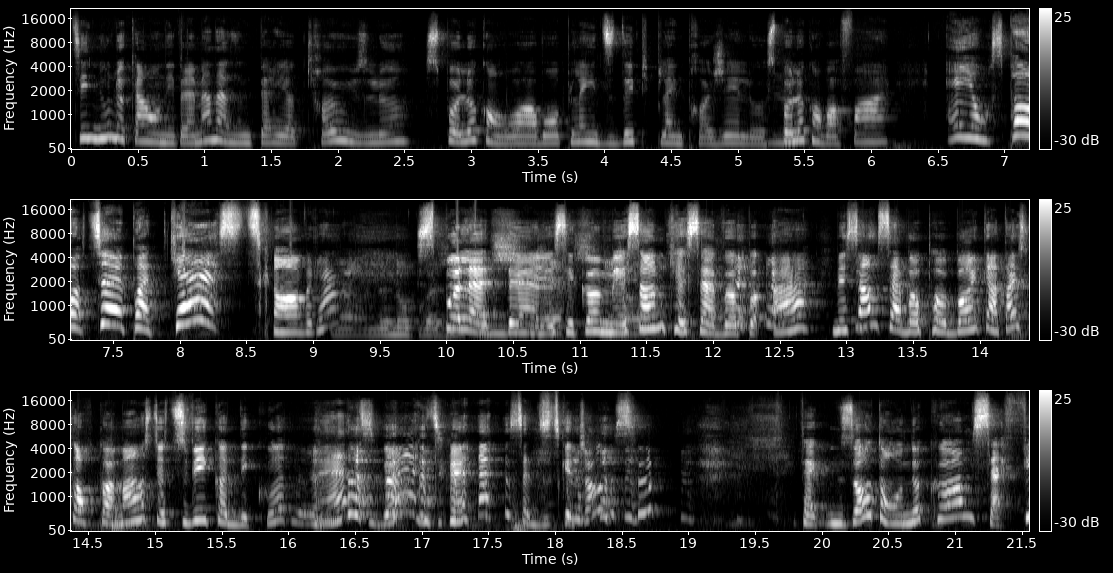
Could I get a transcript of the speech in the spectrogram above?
Tu sais, nous, là, quand on est vraiment dans une période creuse, là, c'est pas là qu'on va avoir plein d'idées puis plein de projets, là. C'est pas là qu'on va faire « Hey, on se passe un podcast? » Tu comprends? Non, on a nos projets. C'est pas là-dedans, là. C'est comme, mais semble que ça va pas. Hein? Mais semble que ça va pas bien. Quand est-ce qu'on recommence? T'as-tu vu les codes d'écoute? Hein? Tu vois? ça te dit quelque chose, ça? Fait que nous autres, on a comme, ça fit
